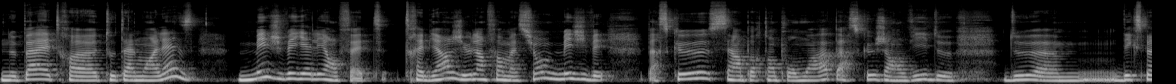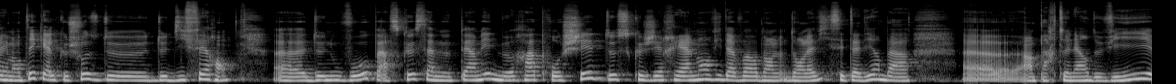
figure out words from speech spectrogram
ne pas être totalement à l'aise, mais je vais y aller en fait. Très bien, j'ai eu l'information, mais j'y vais. Parce que c'est important pour moi, parce que j'ai envie de, euh, d'expérimenter quelque chose de, différent, euh, de nouveau, parce que ça me permet de me rapprocher de ce que j'ai réellement envie d'avoir dans, la vie, c'est-à-dire bah, euh, un partenaire de vie,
